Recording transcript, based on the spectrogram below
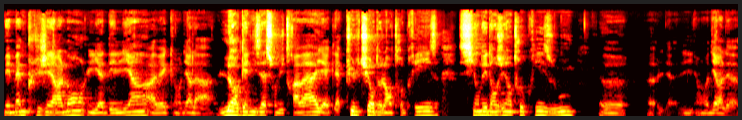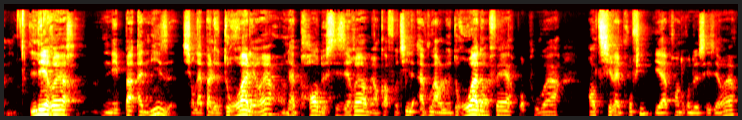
mais même plus généralement, il y a des liens avec on va dire, l'organisation du travail, avec la culture de l'entreprise. Si on est dans une entreprise où euh, euh, on va dire l'erreur n'est pas admise, si on n'a pas le droit à l'erreur, on apprend de ses erreurs, mais encore faut-il avoir le droit d'en faire pour pouvoir en tirer profit et apprendre de ses erreurs.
